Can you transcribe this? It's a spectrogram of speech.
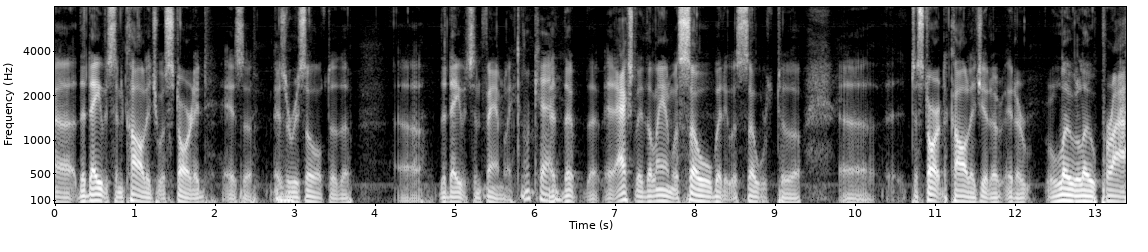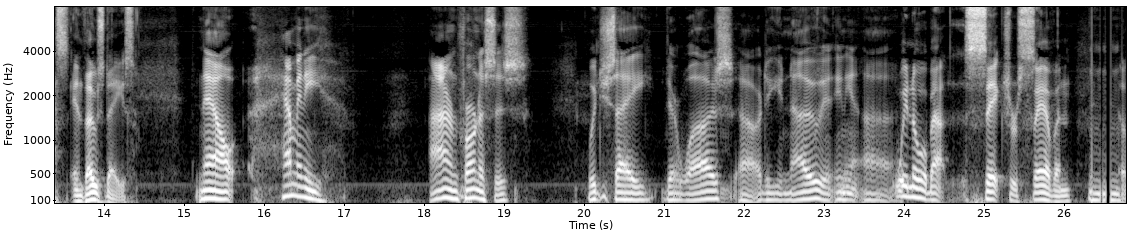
uh, the Davidson College was started as a as a Mhm. result of the uh, the Davidson family. Okay. Uh, the, the, actually, the land was sold, but it was sold to uh, to start the college at a at a low low price in those days. Now, how many iron furnaces would you say there was, uh, or do you know any? Uh, We know about six or seven, mhm. uh,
